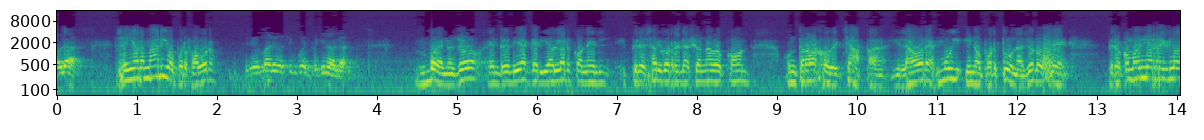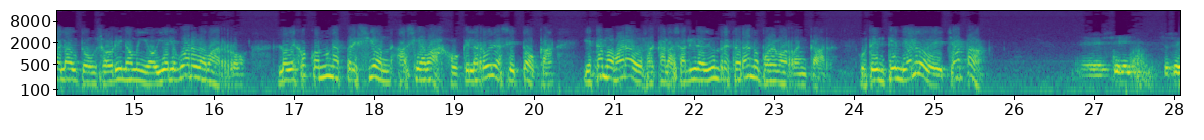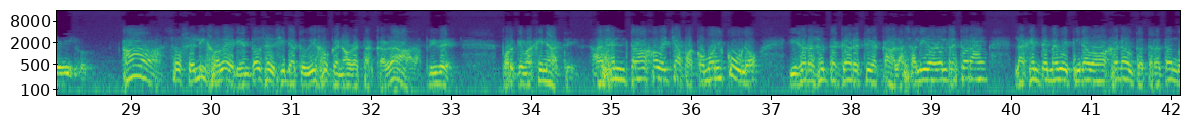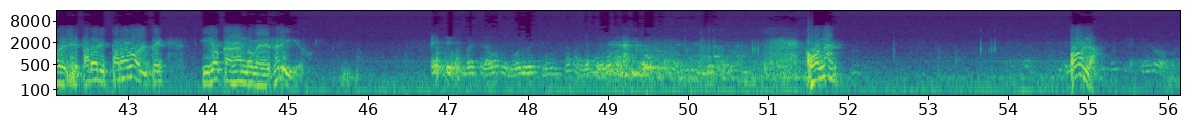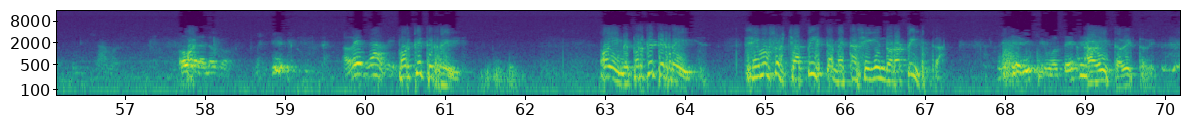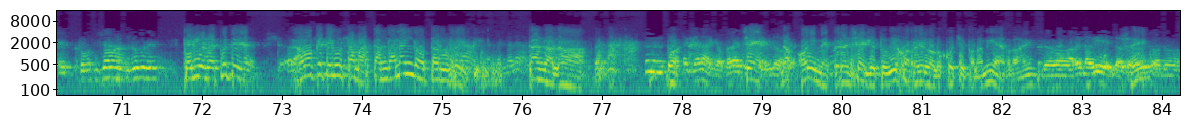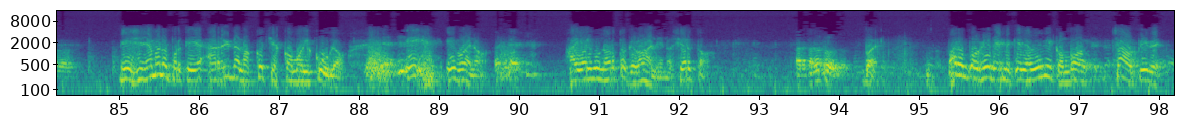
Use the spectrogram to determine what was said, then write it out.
Hola, Señor Mario, por favor. señor Mario 50, ¿quién habla? Bueno, yo en realidad quería hablar con él, pero es algo relacionado con un trabajo de chapa y la hora es muy inoportuna, yo lo sé. Pero como él le arregló el auto a un sobrino mío y el guardabarro lo dejó con una presión hacia abajo, que la rueda se toca y estamos varados acá a la salida de un restaurante, no podemos arrancar. ¿Usted entiende algo de chapa? Eh, sí, yo soy el hijo. Ah, sos el hijo de él, y entonces decirle a tu hijo que no haga estas cagadas, pibe. Porque imagínate, hacen el trabajo de chapa como el culo, y yo resulta que ahora estoy acá a la salida del restaurante, la gente me ve tirado bajo el auto tratando de separar el paragolpe, y yo cagándome de frío. Este se parece la voz del boludo este, ¿cómo se llama? ¿El hace broma? Hola. Hola. Hola, loco. A ver, dame. ¿Por qué te reís? Oíme, ¿por qué te reís? Si vos sos chapista, me estás siguiendo la pista. ¿Viste cómo se Ah, visto, visto, visto. Eh, ¿Cómo se llama su nombre? Querido, después te... ¿A vos qué te gusta más, tangalanga o tarufete? Tangalanga. Bueno. Tangalaca, para Che, no, oíme, pero en serio, tu viejo arregla los coches para la mierda, ¿eh? No, arregla bien, loco. ¿Sí? No, no. Y se llamaron porque arregla los coches como el culo. Y, y bueno, hay algún orto que vale, ¿no es cierto? Para, nosotros. Bueno, para un poquito y me quedé a vivir con vos. Chao, pibe.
